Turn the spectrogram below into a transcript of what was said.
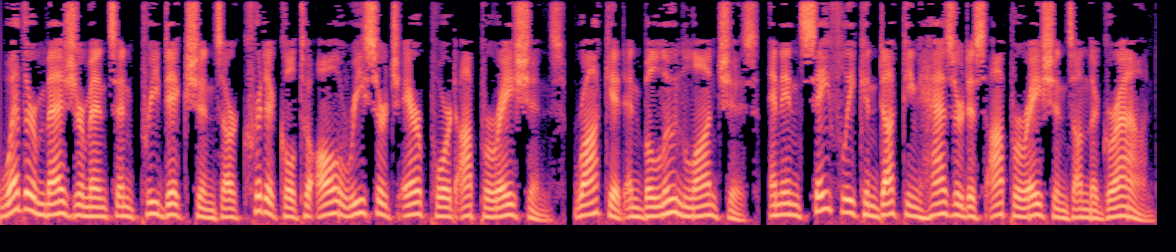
Weather measurements and predictions are critical to all research airport operations, rocket and balloon launches, and in safely conducting hazardous operations on the ground.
